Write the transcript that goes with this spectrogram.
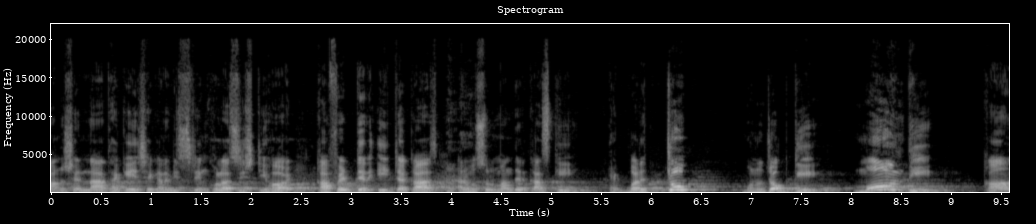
মানুষের না থাকে, সেখানে বিশৃঙ্খলা সৃষ্টি হয়। কাফেরদের এইটা কাজ। আর মুসলমানদের কাজ কি? একবারে চুপ, মনোযোগ দিয়ে, মন দিয়ে, কান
